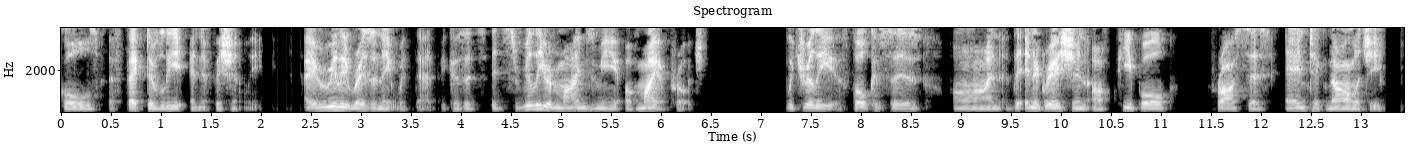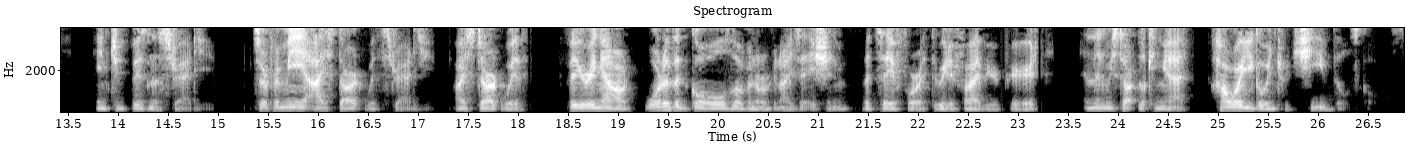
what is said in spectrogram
goals effectively and efficiently. I really resonate with that because it's it's really reminds me of my approach, which really focuses on the integration of people, process, and technology into business strategy. So for me, I start with strategy. I start with figuring out what are the goals of an organization, let's say for a three to five year period. And then we start looking at how are you going to achieve those goals?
